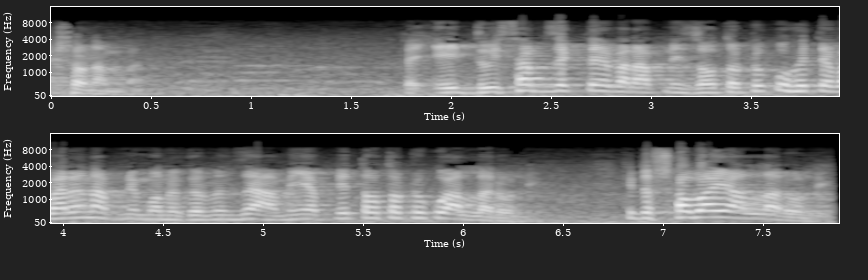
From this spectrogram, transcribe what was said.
একশো নম্বর। তো এই দুই সাবজেক্টে এবার আপনি যতটুকু হইতে পারেন, আপনি মনে করবেন যে আমি আপনি ততটুকু আল্লাহর অলি কিন্তু সবাই আল্লাহর অলি।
